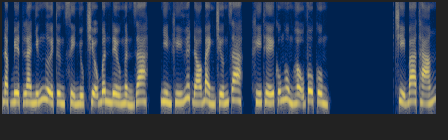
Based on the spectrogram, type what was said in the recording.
đặc biệt là những người từng sỉ nhục Triệu Bân đều ngẩn ra, nhìn khí huyết đó bành trướng ra, khí thế cũng hùng hậu vô cùng. Chỉ ba tháng.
